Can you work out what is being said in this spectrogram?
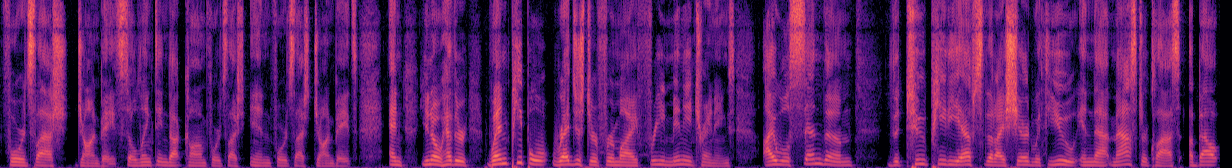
forward slash John Bates. So linkedin.com forward slash in forward slash John Bates. And, you know, Heather, when people register for my free mini trainings, I will send them the two PDFs that I shared with you in that masterclass about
